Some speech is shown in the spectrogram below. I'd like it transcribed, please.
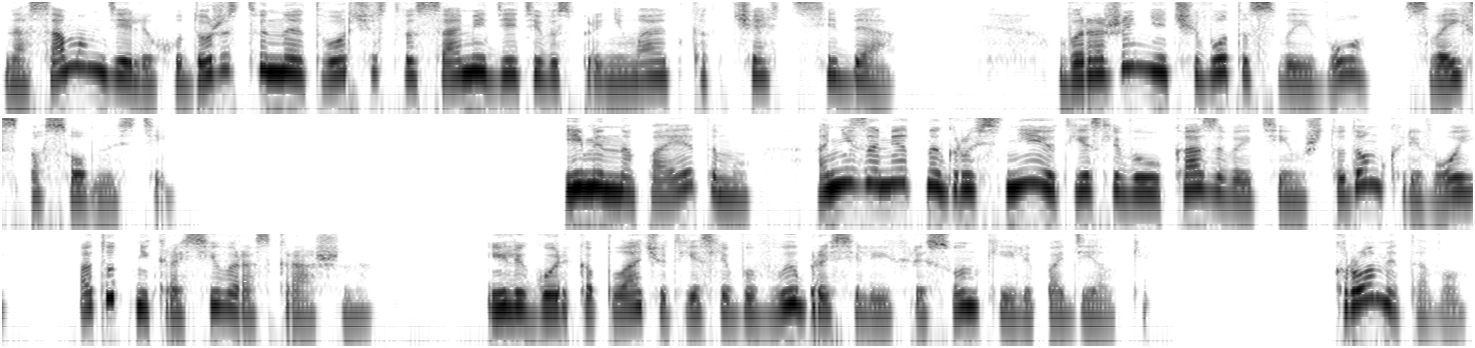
На самом деле художественное творчество сами дети воспринимают как часть себя, выражение чего-то своего, своих способностей. Именно поэтому они заметно грустнеют, если вы указываете им, что дом кривой, а тут некрасиво раскрашено. Или горько плачут, если вы выбросили их рисунки или поделки. Кроме того,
